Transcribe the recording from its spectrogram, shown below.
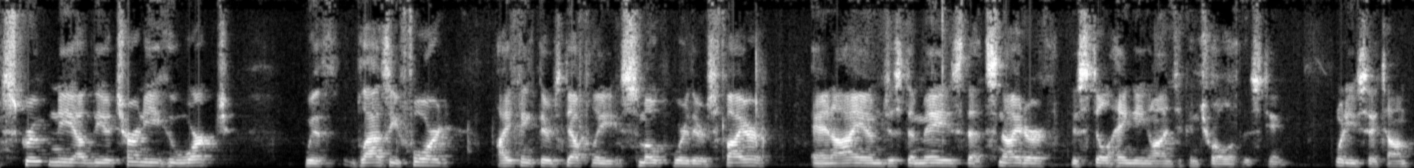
scrutiny of the attorney who worked with Blasey Ford, I think there's definitely smoke where there's fire. And I am just amazed that Snyder is still hanging on to control of this team. What do you say, Tom?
